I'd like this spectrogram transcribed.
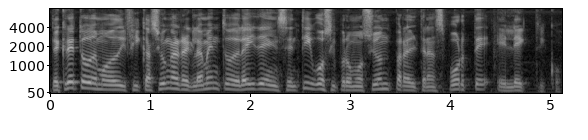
Decreto de modificación al reglamento de ley de incentivos y promoción para el transporte eléctrico.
